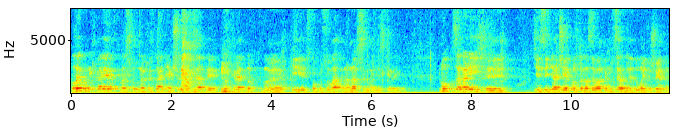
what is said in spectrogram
Але виникає наступне питання, якщо це взяти конкретно е, і сфокусувати на наш Семенівський район. Ну, взагалі, е, ті сидячі, я просто називатиму селом, не думайте, що я так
